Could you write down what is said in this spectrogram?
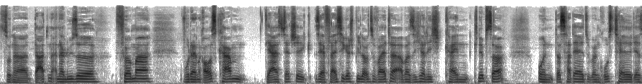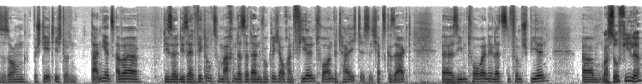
so einer Datenanalyse-Firma, wo dann rauskam, ja, Statcheck, sehr fleißiger Spieler und so weiter, aber sicherlich kein Knipser. Und das hat er jetzt über einen Großteil der Saison bestätigt. Und dann jetzt aber diese, diese Entwicklung zu machen, dass er dann wirklich auch an vielen Toren beteiligt ist. Ich habe es gesagt, äh, sieben Tore in den letzten fünf Spielen. Ähm, Was, so viele?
